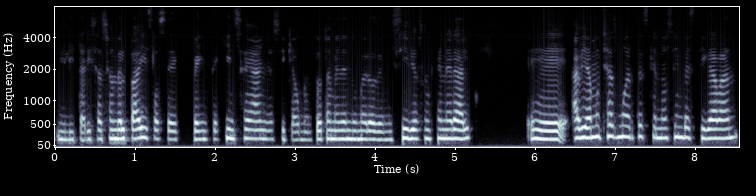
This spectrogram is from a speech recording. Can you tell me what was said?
militarización del país hace 20, 15 años y que aumentó también el número de homicidios en general, eh, había muchas muertes que no se investigaban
